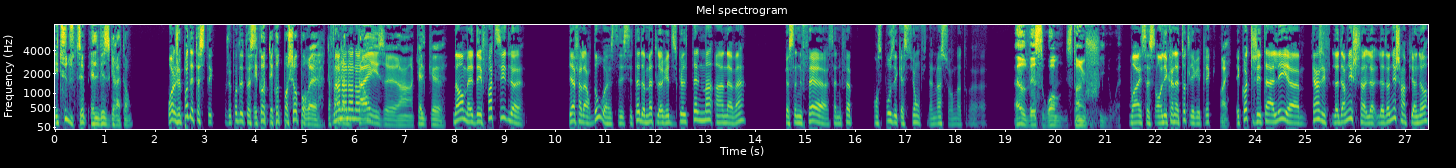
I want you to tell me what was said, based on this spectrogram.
Es-tu du type Elvis Gratton? Ouais, j'ai pas détesté. J'ai pas détesté. Écoute, t'écoutes pas ça pour te faire Non, une non, non, non. thèse en quelques... Non, mais des fois, tu sais, le Pierre Falardeau, c'était de mettre le ridicule tellement en avant que ça nous fait, ça nous fait, on se pose des questions finalement sur notre. euh, Elvis Wong, c'est un chinois. Ouais, c'est ça. on les connaît toutes les répliques. Ouais. Écoute, j'étais allé euh, quand j'ai le dernier le, le dernier championnat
